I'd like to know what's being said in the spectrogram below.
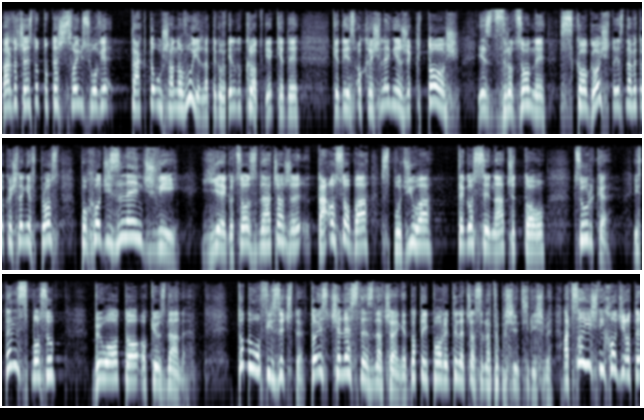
bardzo często to też w swoim słowie tak to uszanowuje, dlatego wielokrotnie, kiedy, kiedy jest określenie, że ktoś jest zrodzony z kogoś, to jest nawet określenie wprost, pochodzi z lędźwi jego, co oznacza, że ta osoba spłodziła tego syna czy tą córkę. I w ten sposób było to okiełznane. To było fizyczne, to jest cielesne znaczenie. Do tej pory tyle czasu na to poświęciliśmy. A co jeśli chodzi o ten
